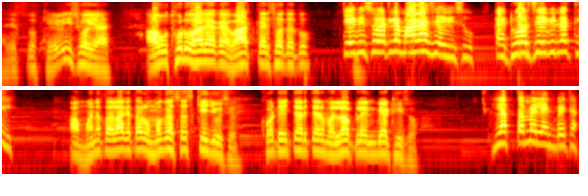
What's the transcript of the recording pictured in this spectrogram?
અરે તું કેવી છો યાર. આવું થોડું હાલે કઈ વાત કરશો તો તું? કેવી છો એટલે માણસ જેવી શું કાંઈ ઢોર જેવી નથી. આ મને તો લાગે તારું મગજ સસકી ગયું છે. ખોટી અત્યારે ચારમાં લપ લઈને બેઠી છો. લપ તમે લઈને બેઠા.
